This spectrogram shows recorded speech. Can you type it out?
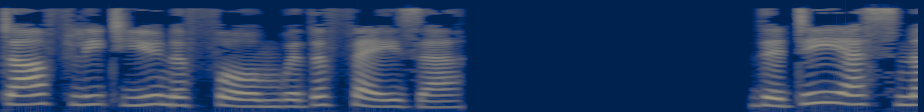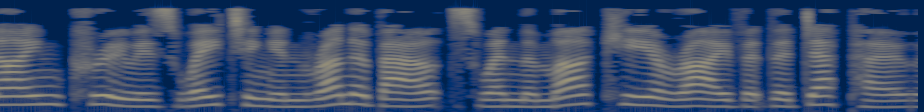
Starfleet uniform with a phaser. The DS-9 crew is waiting in runabouts when the Maquis arrive at the depot,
